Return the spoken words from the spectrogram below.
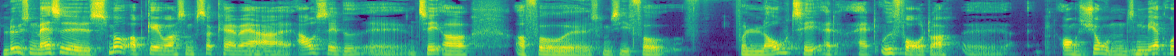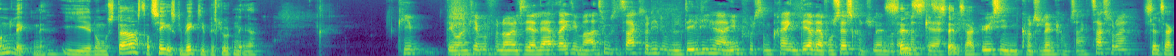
løse en masse små opgaver, som så kan være afsættet øh, til at, at få, øh, skal man sige, få, få lov til at, at udfordre øh, organisationen sådan mere grundlæggende i nogle større strategiske vigtige beslutninger. Kim, det var en kæmpe fornøjelse. Jeg lærte rigtig meget. Tusind tak, fordi du ville dele de her inputs omkring det at være proceskonsulent, hvordan Selv- man skal selv tak. øge sin konsulentkompetence. Tak skal du have. Selv tak.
